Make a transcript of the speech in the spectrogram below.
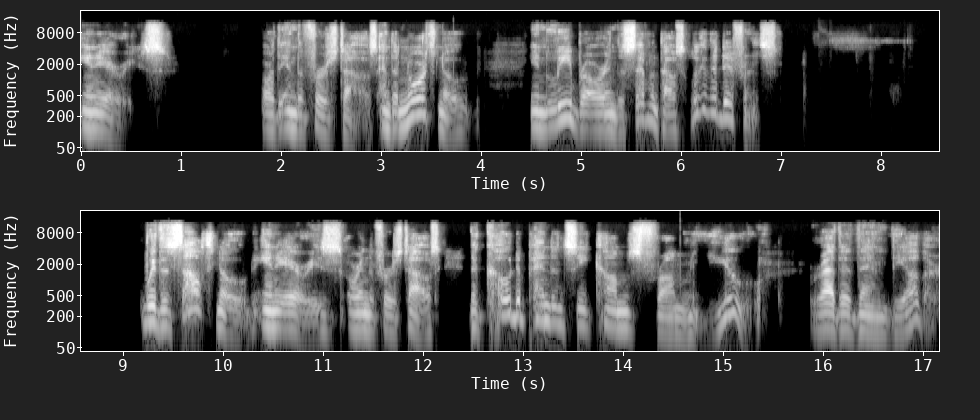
in Aries, or in the first house, and the north node in Libra or in the seventh house, look at the difference. With the south node in Aries or in the first house, the codependency comes from you rather than the other.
